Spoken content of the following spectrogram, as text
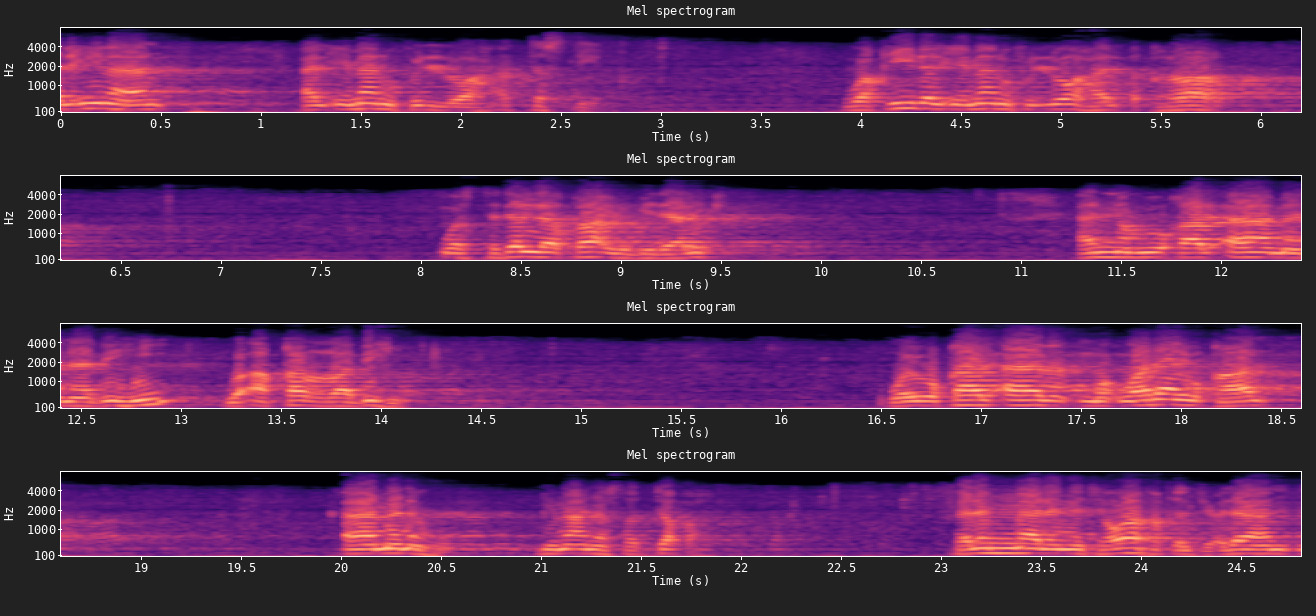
الإيمان الإيمان في اللغة التصديق. وقيل الإيمان في اللغة الإقرار. واستدل القائل بذلك أنه يقال آمن به وأقر به. ويقال آمن ولا يقال آمنه بمعنى صدقه. فلما لم يتوافق الفعلان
